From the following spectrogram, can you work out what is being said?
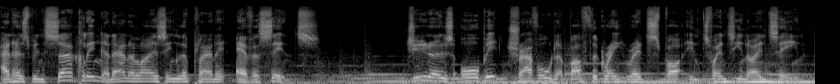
and has been circling and analysing the planet ever since. Juno's orbit travelled above the Great Red Spot in 2019,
